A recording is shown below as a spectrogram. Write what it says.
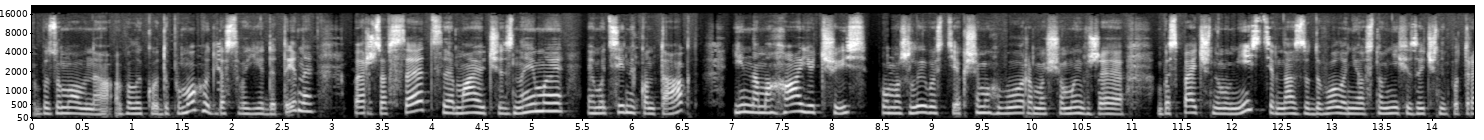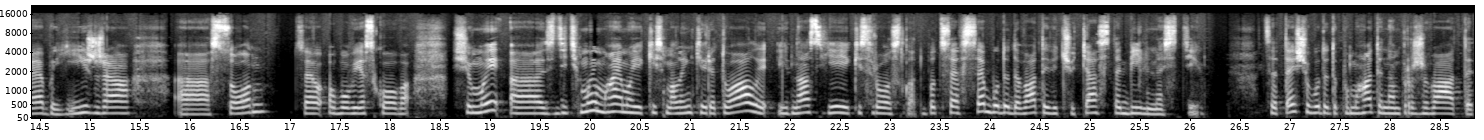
безумовно великою допомогою для своєї дитини. Перш за все, це маючи з ними емоційний контакт і намагаючись по можливості, якщо ми говоримо, що ми вже в безпечному місці, в нас задоволені основні фізичні потреби, їжа, е, сон. Це обов'язково. Що ми е, з дітьми маємо якісь маленькі ритуали, і в нас є якийсь розклад, бо це все буде давати відчуття стабільності. Це те, що буде допомагати нам проживати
